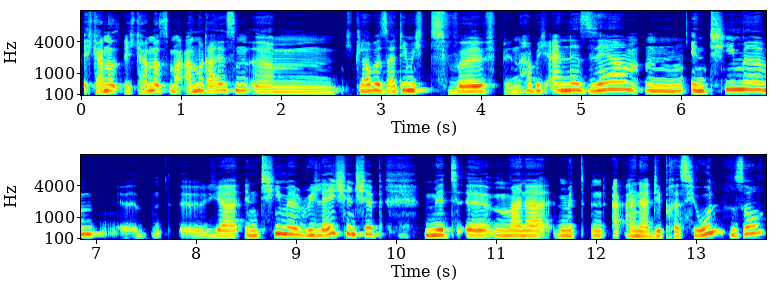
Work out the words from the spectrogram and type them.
ich, kann das, ich kann das mal anreißen. Ähm, ich glaube, seitdem ich zwölf bin, habe ich eine sehr mm, intime, äh, äh, ja, intime Relationship mit äh, meiner, mit einer Depression, so.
